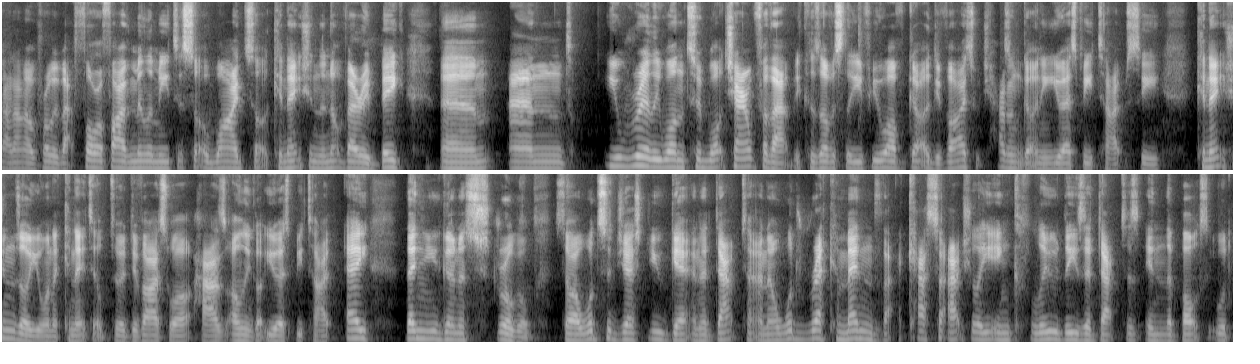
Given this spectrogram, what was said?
I don't know, probably about four or five millimeters sort of wide sort of connection. They're not very big. Um, and you really want to watch out for that because obviously if you have got a device which hasn't got any USB type C connections or you want to connect it up to a device what has only got USB type A then you're going to struggle. So I would suggest you get an adapter and I would recommend that Akasa actually include these adapters in the box. It would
